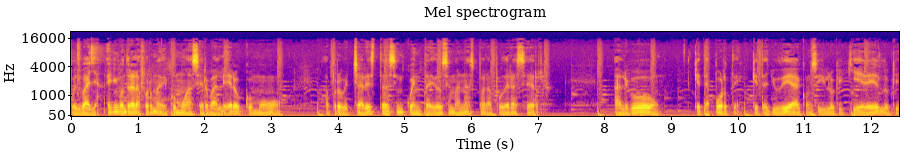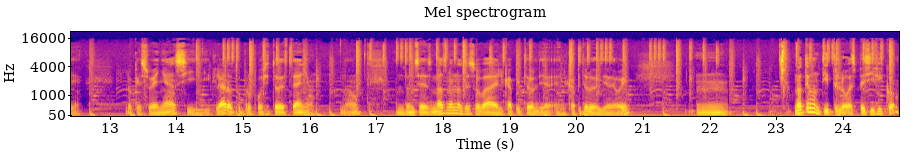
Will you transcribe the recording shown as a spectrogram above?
pues vaya, hay que encontrar la forma de cómo hacer valer o cómo aprovechar estas 52 semanas para poder hacer algo que te aporte, que te ayude a conseguir lo que quieres, lo que, lo que sueñas y claro, tu propósito de este año, ¿no? Entonces, más o menos eso va el capítulo del día, el capítulo del día de hoy. Mm, no tengo un título específico.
